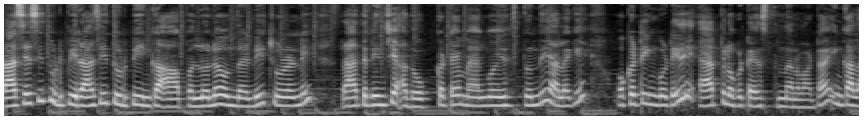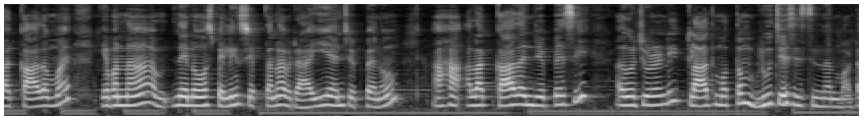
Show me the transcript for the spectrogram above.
రాసేసి తుడిపి రాసి తుడిపి ఇంకా ఆ పనిలోనే ఉందండి. చూడండి రాత్రి నుంచి అది ఒక్కటే మ్యాంగో వేస్తుంది. అలాగే ఒకటి ఇంకోటి యాపిల్ ఒకటి వేస్తుంది అనమాట ఇంకా అలా కాదమ్మా ఏమన్నా నేను స్పెల్లింగ్స్ చెప్తాను? అవి రాయి అని చెప్పాను. ఆహా అలా కాదని చెప్పేసి అది చూడండి క్లాత్ మొత్తం బ్లూ చేసేసింది అనమాట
